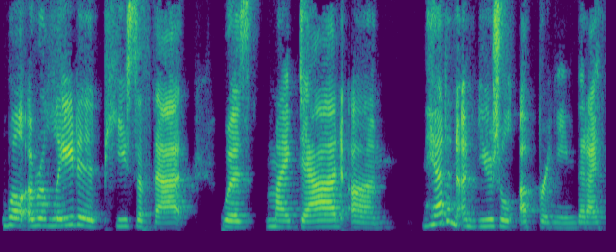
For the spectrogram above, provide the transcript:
well a related piece of that was my dad um, he had an unusual upbringing that I,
